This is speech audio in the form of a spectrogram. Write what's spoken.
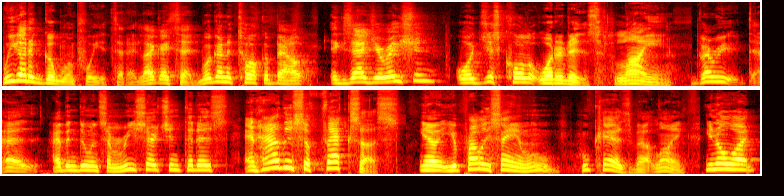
we got a good one for you today. Like I said, we're going to talk about exaggeration or just call it what it is lying. Very, uh, I've been doing some research into this and how this affects us. You know, you're probably saying, who cares about lying? You know what?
